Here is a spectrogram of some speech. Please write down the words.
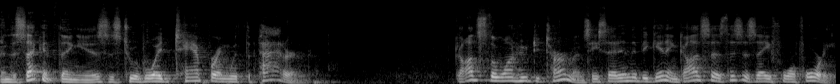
And the second thing is, is to avoid tampering with the pattern. God's the one who determines. He said in the beginning, God says this is A440.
